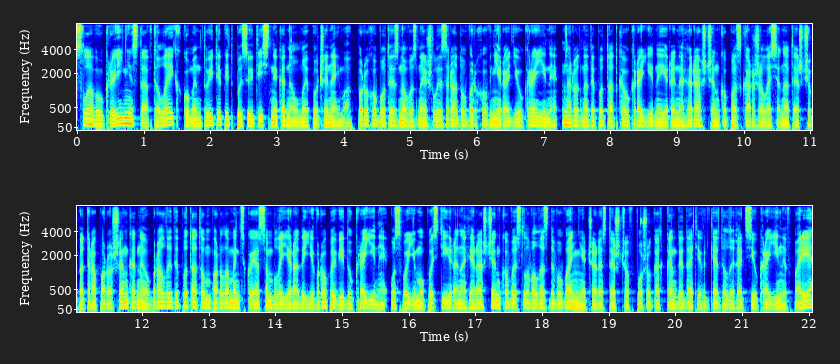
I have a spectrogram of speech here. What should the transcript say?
Слава Україні! Ставте лайк, коментуйте, підписуйтесь на канал. Ми починаємо. Порохоботи знову знайшли зраду в Верховній Раді України. Народна депутатка України Ірина Геращенко поскаржилася на те, що Петра Порошенка не обрали депутатом парламентської асамблеї Ради Європи від України. У своєму пості Ірина Геращенко висловила здивування через те, що в пошуках кандидатів для делегації України в ПАРЄ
